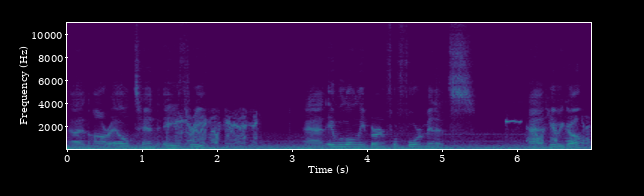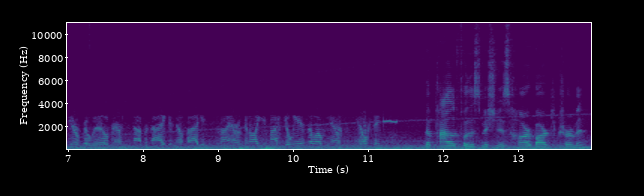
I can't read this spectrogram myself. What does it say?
an RL-10A3, and it will only burn for 4 minutes. And here we go. The pilot for this mission is Harbart Kerman.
